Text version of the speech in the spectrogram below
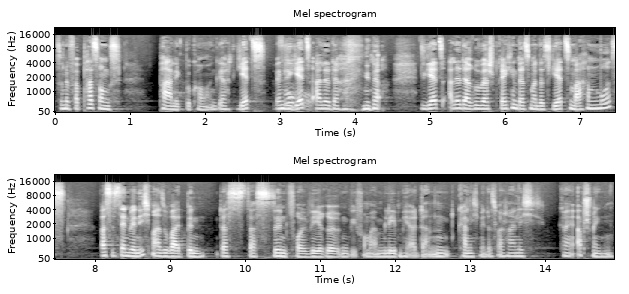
so eine Verpassungspanik bekommen und gedacht, jetzt, wenn sie oh. jetzt alle da, genau, sie jetzt alle darüber sprechen, dass man das jetzt machen muss, was ist denn, wenn ich mal so weit bin, dass das sinnvoll wäre irgendwie von meinem Leben her, dann kann ich mir das wahrscheinlich abschminken.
